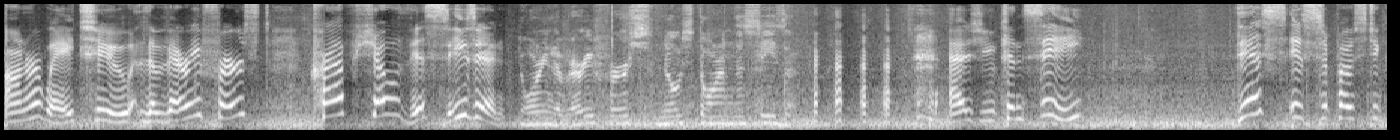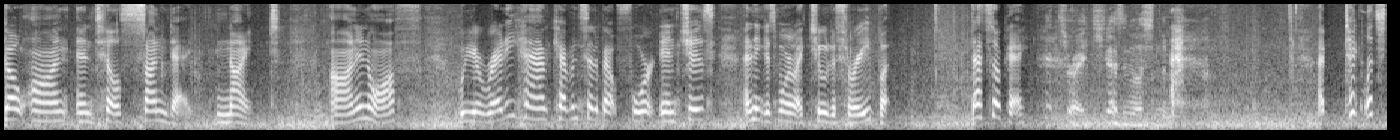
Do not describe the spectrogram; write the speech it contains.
on our way to the very first craft show this season. During the very first snowstorm this season. As you can see, this is supposed to go on until Sunday night, on and off. We already have, Kevin said about four inches. I think it's more like two to three, but that's okay. That's right. She doesn't listen to me. I take, let's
